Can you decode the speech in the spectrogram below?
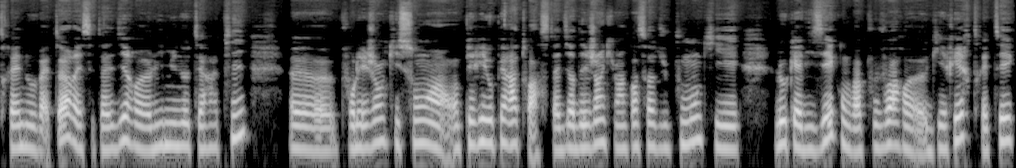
très novateur, et c'est-à-dire euh, l'immunothérapie euh, pour les gens qui sont en périopératoire, c'est-à-dire des gens qui ont un cancer du poumon qui est localisé, qu'on va pouvoir guérir, traiter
